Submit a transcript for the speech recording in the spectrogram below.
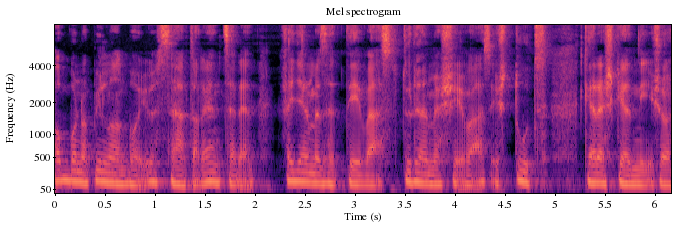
abban a pillanatban, hogy összeállt a rendszered, fegyelmezetté válsz, türelmesé válsz, és tudsz kereskedni és a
